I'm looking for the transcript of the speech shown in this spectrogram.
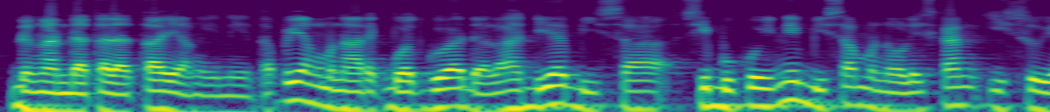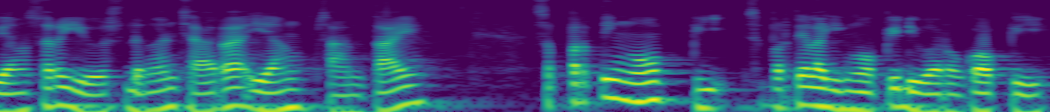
dengan data-data yang ini. Tapi yang menarik buat gue adalah dia bisa si buku ini bisa menuliskan isu yang serius dengan cara yang santai, seperti ngopi, seperti lagi ngopi di warung kopi.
